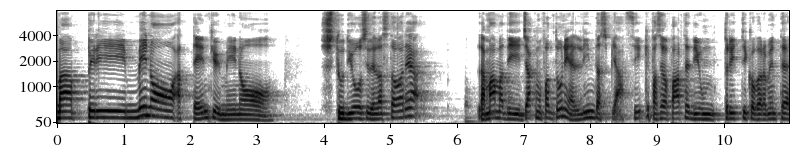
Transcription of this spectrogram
ma per i meno attenti o i meno studiosi della storia, la mamma di Giacomo Fantoni è Linda Spiazzi, che faceva parte di un trittico veramente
